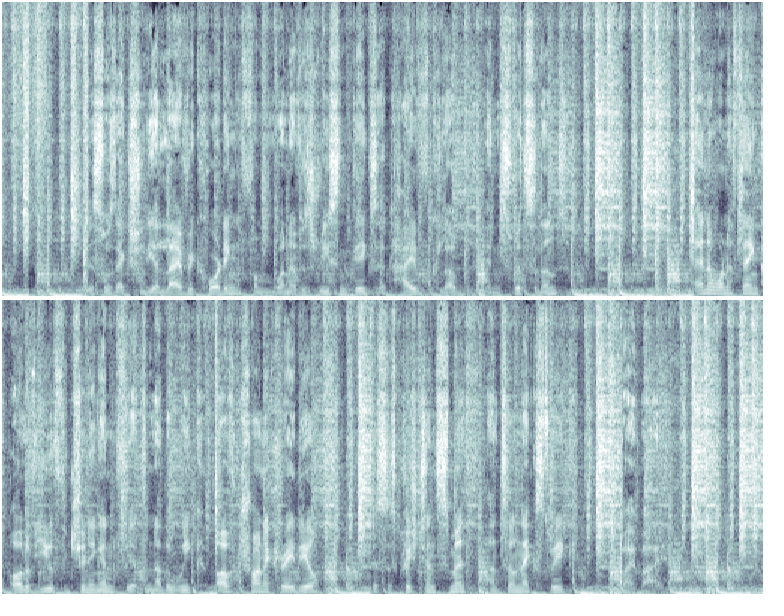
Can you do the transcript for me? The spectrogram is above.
This was actually a live recording from one of his recent gigs at Hive Club in Switzerland. And I want to thank all of you for tuning in for yet another week of Tronic Radio. This is Christian Smith. Until next week, bye bye.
